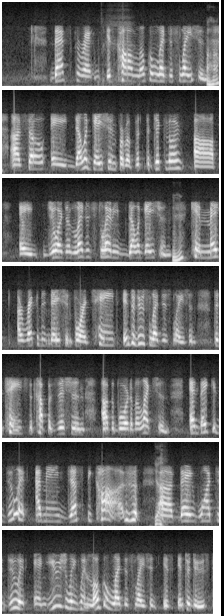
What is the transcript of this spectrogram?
That's correct. It's called local legislation. Uh-huh. Uh, so a delegation from a p- particular, uh, a Georgia legislative delegation Mm-hmm. can make a recommendation for a change, introduce legislation to change the composition of the Board of Election. And they can do it, I mean, just because Yeah. uh, they want to do it. And usually when local legislation is introduced,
